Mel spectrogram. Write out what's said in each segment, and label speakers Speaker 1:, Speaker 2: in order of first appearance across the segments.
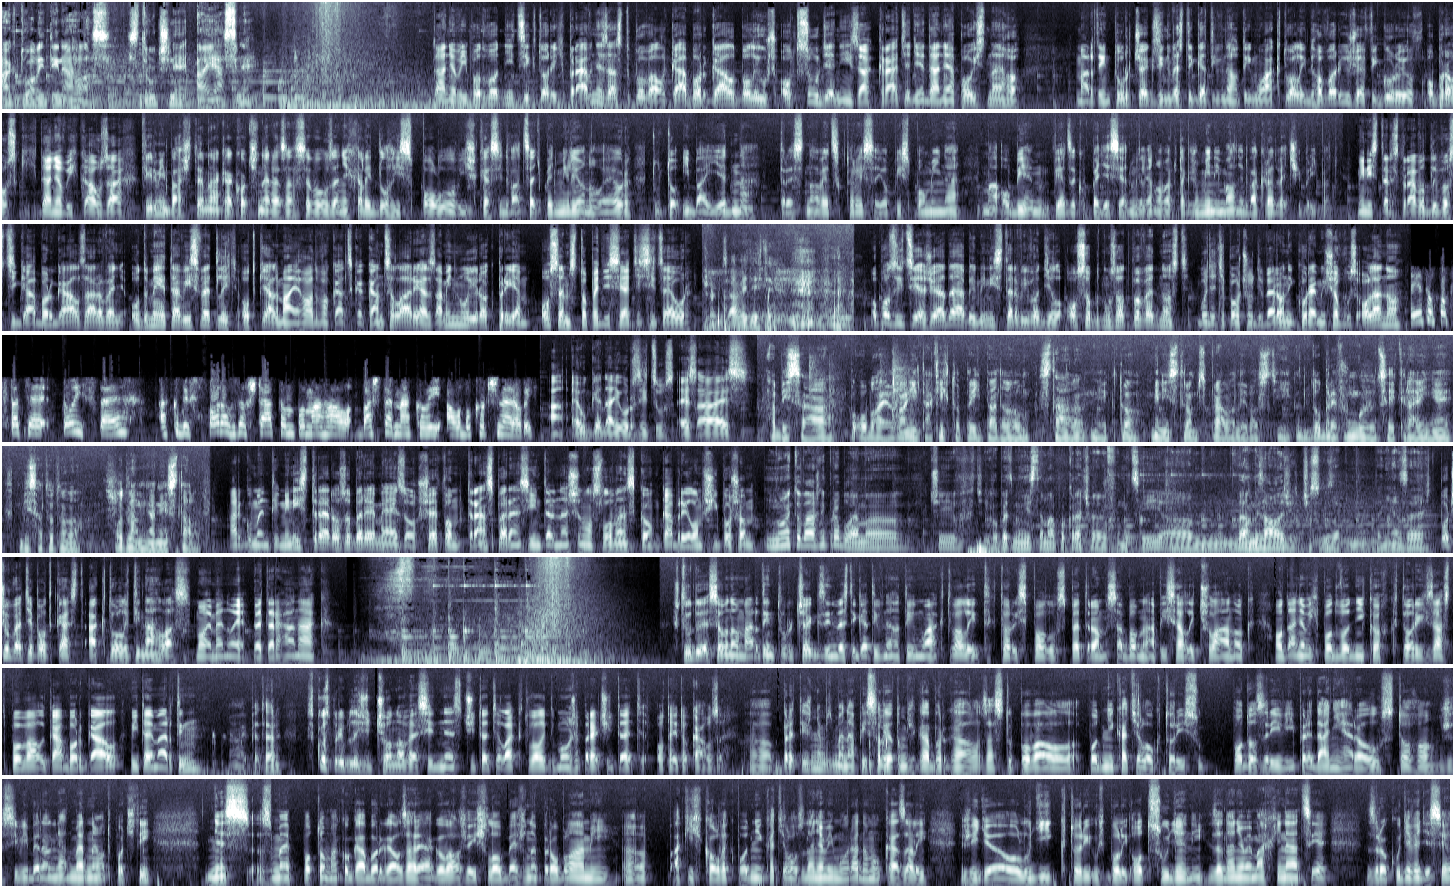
Speaker 1: Aktuality na hlas. Stručne a jasne.
Speaker 2: Daňoví podvodníci, ktorých právne zastupoval Gábor Gal, boli už odsúdení za krátenie dania poistného. Martin Turček z investigatívneho týmu Aktualit hovorí, že figurujú v obrovských daňových kauzách.
Speaker 3: Firmy Bašternáka a Kočnera za sebou zanechali dlhy spolu o výške asi 25 miliónov eur. Tuto iba jedna trestná vec, ktorej sa Jopi spomína, má objem viac ako 50 miliónov eur, takže minimálne dvakrát väčší prípad.
Speaker 2: Minister spravodlivosti Gábor Gál zároveň odmieta vysvetliť, odkiaľ má jeho advokátska kancelária za minulý rok príjem 850 tisíc eur.
Speaker 4: Čo mi zavidíte?
Speaker 2: Opozícia žiada, aby minister vyvodil osobnú zodpovednosť. Budete počuť Veroniku Remišovu z Olano.
Speaker 5: Je to v podstate to isté, ako by v sporoch so štátom pomáhal Bašternákovi alebo Kočnerovi.
Speaker 2: A Eugena Jurzicu z SAS.
Speaker 6: Aby sa po obhajovaní takýchto prípadov stal niekto ministrom spravodlivosti. V dobre fungujúcej krajine by sa toto podľa mňa nestalo.
Speaker 2: Argumenty ministra rozoberieme aj so šéfom Transparency International Slovensko, Gabrielom Šípošom.
Speaker 7: No je to vážny problém, či, či vôbec minister má pokračovať v funkcii. Veľmi záleží, čo sú to za peniaze.
Speaker 2: Počúvate podcast Aktuality na hlas. Moje meno je Peter Hanák. Študuje so mnou Martin Turček z investigatívneho týmu Aktualit, ktorý spolu s Petrom Sabom napísali článok o daňových podvodníkoch, ktorých zastupoval Gabor Gal. Vítaj Martin.
Speaker 3: Ahoj Peter.
Speaker 2: Skús približiť, čo nové si dnes čitateľ Aktualit môže prečítať o tejto kauze.
Speaker 3: Pred týždňom sme napísali o tom, že Gabor Gal zastupoval podnikateľov, ktorí sú podozriví pre daniarov z toho, že si vyberali nadmerné odpočty. Dnes sme potom, ako Gábor Gál zareagoval, že išlo bežné problémy e, akýchkoľvek podnikateľov s daňovým úradom, ukázali, že ide o ľudí, ktorí už boli odsúdení za daňové machinácie z roku 98,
